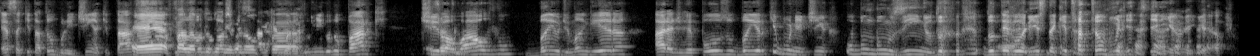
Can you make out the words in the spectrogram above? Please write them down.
Essa aqui tá tão bonitinha que tá. É, falando do, do domingo no parque. Agora. Domingo no parque, tiro exatamente. ao alvo, banho de mangueira, área de repouso, banheiro, que bonitinho. O bumbumzinho do, do é. terrorista é. aqui tá tão bonitinho, Miguel.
